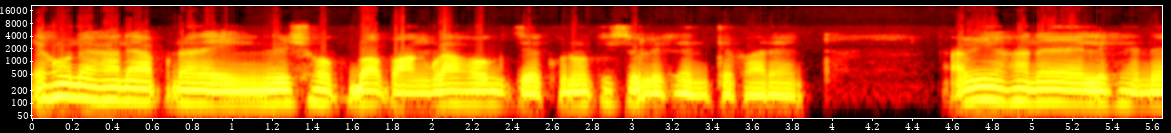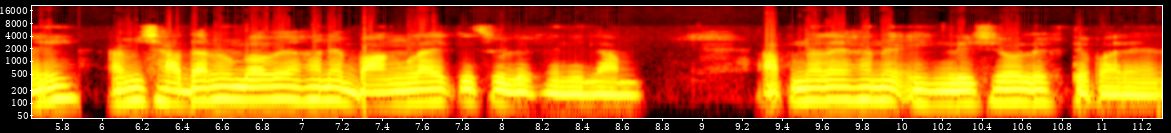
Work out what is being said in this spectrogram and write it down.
এখন এখানে আপনারা ইংলিশ হোক বা বাংলা হোক যে কোনো কিছু লিখে নিতে পারেন। আমি এখানে লিখে নেই। আমি সাধারণভাবে এখানে বাংলায় কিছু লিখে নিলাম। আপনারা এখানে ইংলিশেও লিখতে পারেন।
